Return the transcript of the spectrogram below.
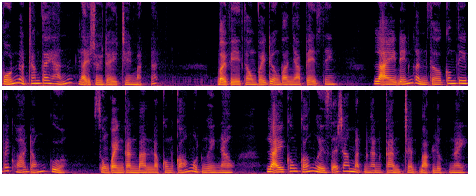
vốn ở trong tay hắn lại rơi đầy trên mặt đất. Bởi vì thông với đường vào nhà vệ sinh, lại đến gần giờ công ty bách hóa đóng cửa. Xung quanh căn bản là không có một người nào, lại không có người sẽ ra mặt ngăn cản trận bạo lực này.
